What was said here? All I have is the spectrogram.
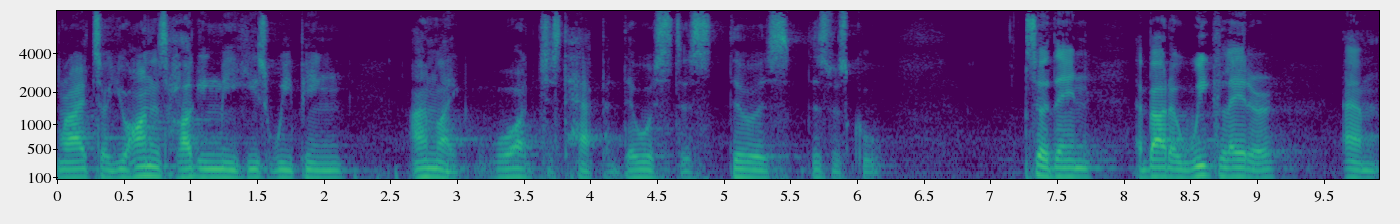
Right? So Johan is hugging me, he's weeping. I'm like, what just happened? There was this, there was, this was cool. So then, about a week later, um,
